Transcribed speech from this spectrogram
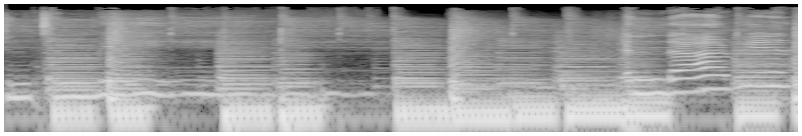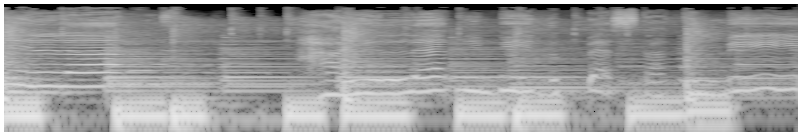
attention to me. And I really love how you let me be the best I can be.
